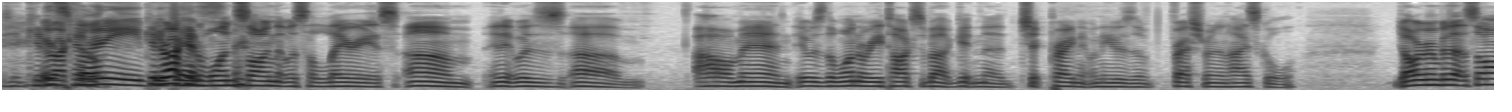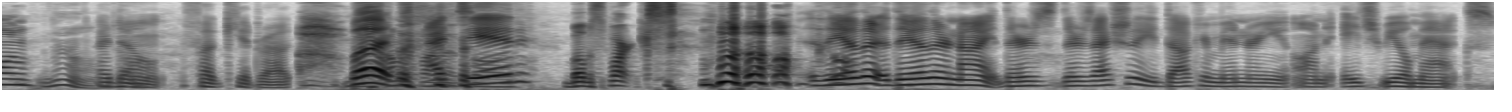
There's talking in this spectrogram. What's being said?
Kid It's Rock funny had Kid Rock had because- one song that was hilarious. Um, and it was um, oh man, it was the one where he talks about getting a chick pregnant when he was a freshman in high school. Y'all remember that song? no I don't. Fuck Kid Rock. I'm But gonna find I that did Bubba Sparxxx the other the other night. There's there's actually a documentary on HBO Max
